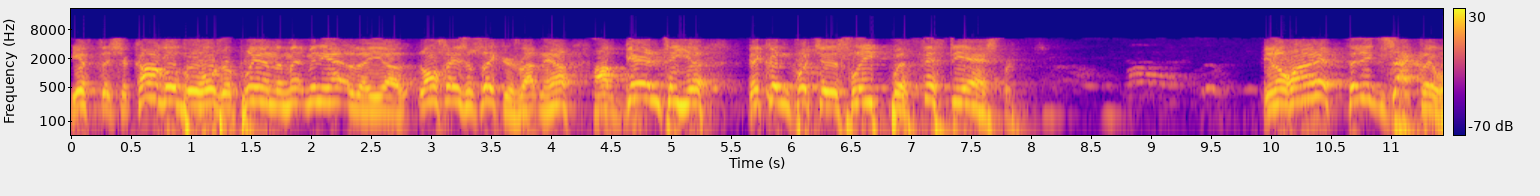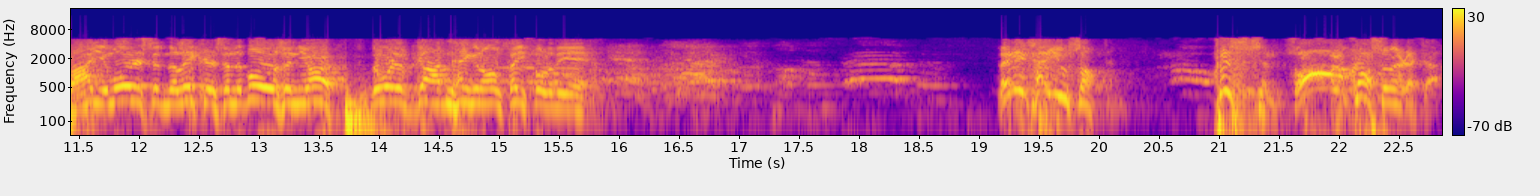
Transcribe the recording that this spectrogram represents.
If the Chicago Bulls are playing the, the uh, Los Angeles Lakers right now, I'll guarantee you they couldn't put you to sleep with 50 aspirins. You know why? That's exactly why. You're more interested in the Lakers and the Bulls than you are the Word of God and hanging on faithful to the end. Let me tell you something. Christians all across America,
